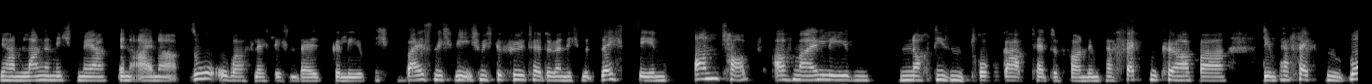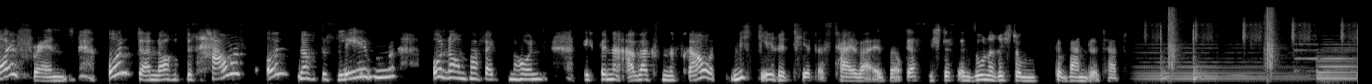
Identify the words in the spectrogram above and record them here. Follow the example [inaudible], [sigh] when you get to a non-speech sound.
Wir haben lange nicht mehr in einer so oberflächlichen Welt gelebt. Ich weiß nicht, wie ich mich gefühlt hätte, wenn ich mit 16 on top auf mein Leben noch diesen Druck gehabt hätte von dem perfekten Körper, dem perfekten Boyfriend und dann noch das Haus und noch das Leben und noch einen perfekten Hund. Ich bin eine erwachsene Frau. Mich irritiert das teilweise, dass sich das in so eine Richtung gewandelt hat.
